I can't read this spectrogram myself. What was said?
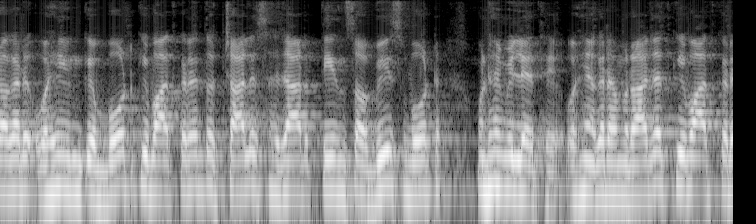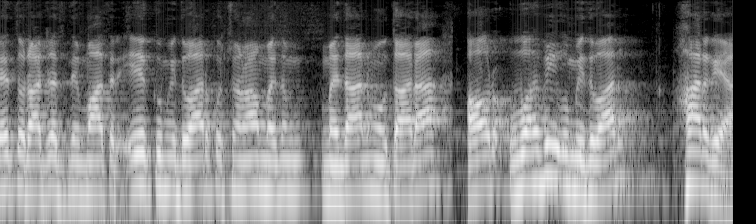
अगर वहीं उनके वोट की बात करें तो चालीस हज़ार तीन सौ बीस वोट उन्हें मिले थे। वहीं अगर हम राजद की बात करें तो राजद ने मात्र एक उम्मीदवार को चुनाव मैदान में उतारा और वह भी उम्मीदवार हार गया।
